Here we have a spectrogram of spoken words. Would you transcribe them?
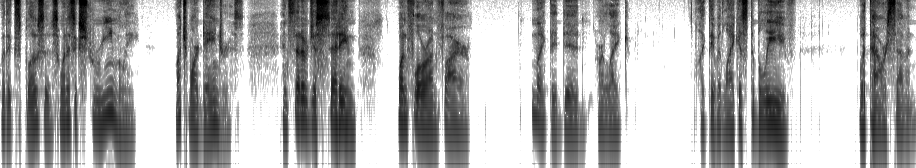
with explosives when it's extremely much more dangerous? Instead of just setting one floor on fire like they did or like like they would like us to believe with Tower 7?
